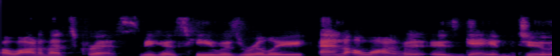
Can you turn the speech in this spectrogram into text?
A lot of that's Chris because he was really and a lot of it is Gabe too,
